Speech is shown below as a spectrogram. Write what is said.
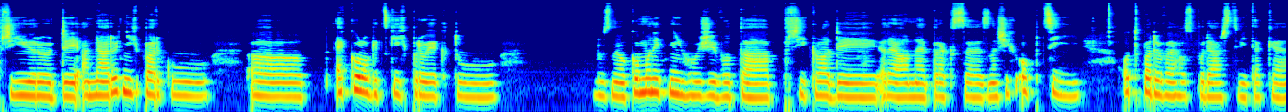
přírody a národních parků, eh, ekologických projektů, různého komunitního života, příklady reálné praxe z našich obcí, odpadové hospodářství také.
